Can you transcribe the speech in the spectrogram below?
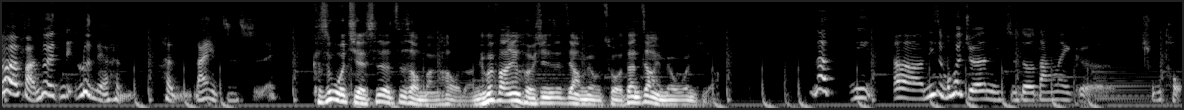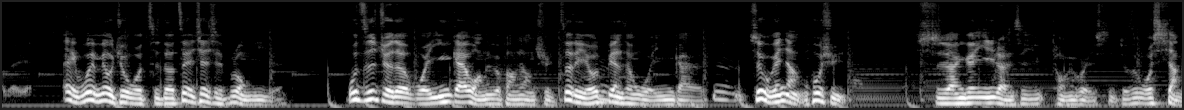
为反对而反对，论点很很难以支持哎、可是我解释的至少蛮好的啊、你会发现核心是这样没有错，但这样也没有问题啊。那你呃，你怎么会觉得你值得当那个出头的人？哎、我也没有觉得我值得，这一切其实不容易耶。我只是觉得我应该往那个方向去，这里也会变成我应该了。嗯，所以我跟你讲，或许实然跟依然是一同一回事，就是我想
